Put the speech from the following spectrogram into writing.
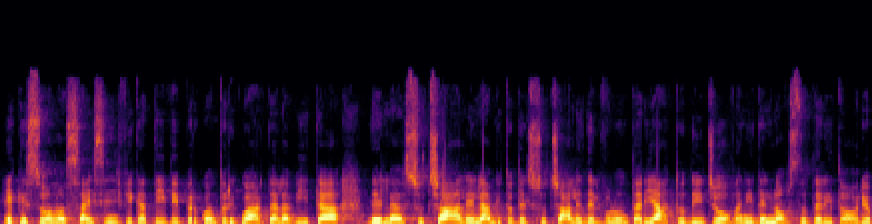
e che sono assai significativi per quanto riguarda la vita del sociale, l'ambito del sociale, del volontariato dei giovani del nostro territorio.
